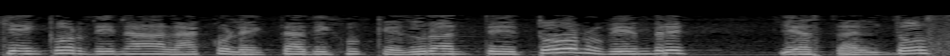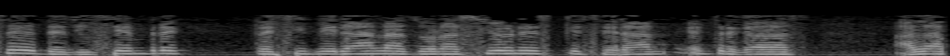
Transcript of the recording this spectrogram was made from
quien coordina la colecta, dijo que durante todo noviembre y hasta el 12 de diciembre recibirá las donaciones que serán entregadas a la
